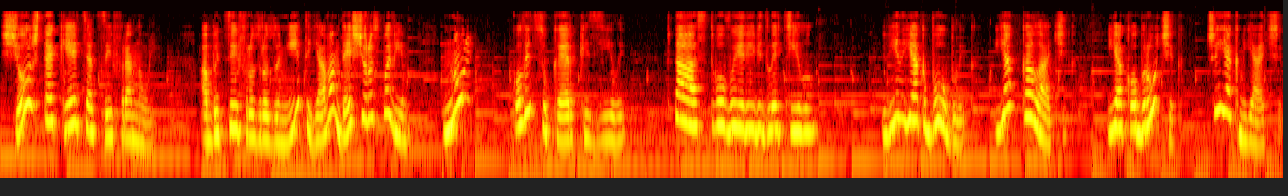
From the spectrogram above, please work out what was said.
Що ж таке ця цифра 0? Аби цифру зрозуміти, я вам дещо розповім. 0, коли цукерки з'їли, птаство вирій відлетіло. Він як бублик, як калачик, як обручик чи як м'ячик.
